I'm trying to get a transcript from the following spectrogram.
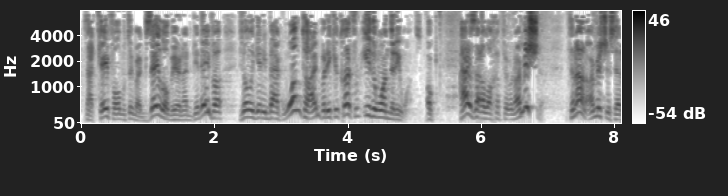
It's not kefal. We're talking about gzela over here, not geneva. He's only getting back one time, but he can collect from either one that he wants. Okay. How does that halacha fit with our Mishnah? Tanan, our Mishnah said,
